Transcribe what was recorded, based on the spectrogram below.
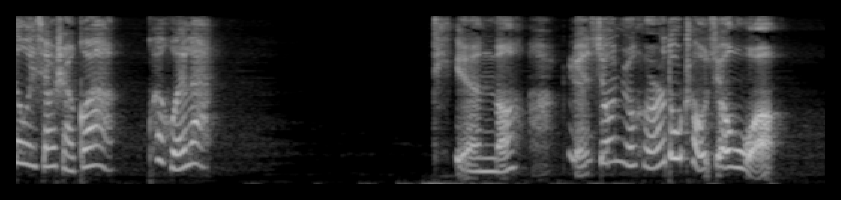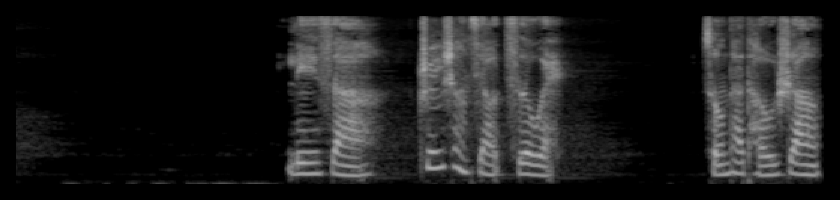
刺猬小傻瓜，快回来！天哪，连小女孩都嘲笑我！Lisa 追上小刺猬，从他头上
